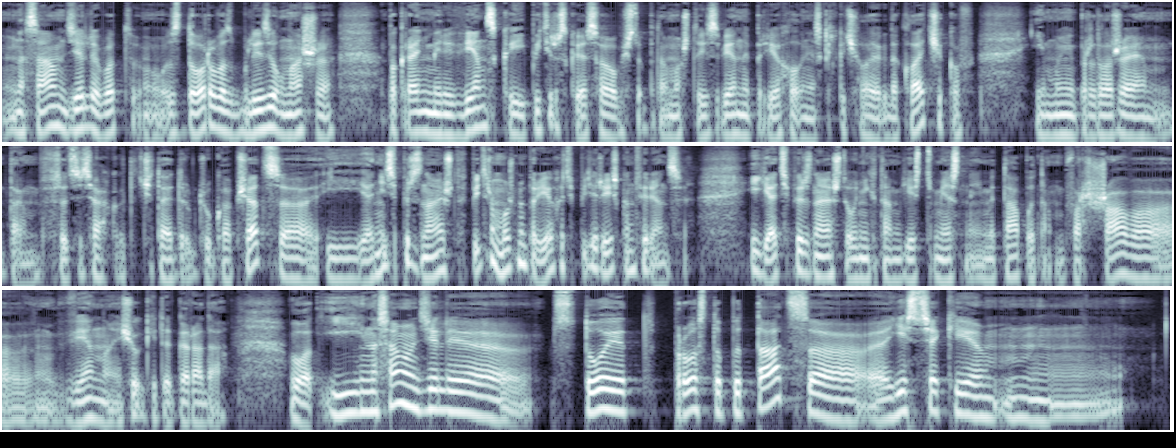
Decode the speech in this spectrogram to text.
на самом деле вот здорово сблизил наше, по крайней мере, венское и питерское сообщество, потому что из Вены приехало несколько человек докладчиков, и мы продолжаем там в соцсетях как-то читать друг друга, общаться, и они теперь знают, что в Питер можно приехать, в Питере есть конференция. И я теперь знаю, что у них там есть местные метапы, там Варшава, Вена, еще какие-то города. Вот. И на самом деле стоит просто пытаться. Есть всякие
